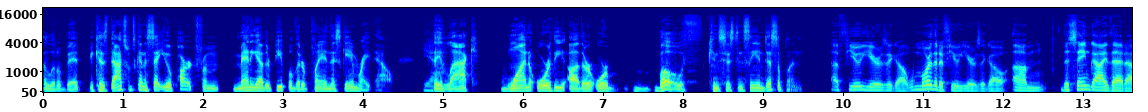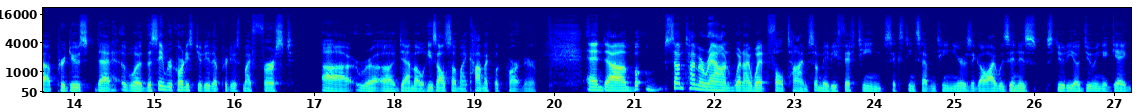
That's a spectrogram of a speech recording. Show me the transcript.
a little bit because that's what's going to set you apart from many other people that are playing this game right now. Yeah. They lack one or the other or both consistency and discipline. a few years ago, well, more than a few years ago, um, the same guy that uh, produced that was the same recording studio that produced my first uh, uh, demo. He's also my comic book partner. And uh, b- sometime around when I went full time, so maybe 15, 16, 17 years ago, I was in his studio doing a gig.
